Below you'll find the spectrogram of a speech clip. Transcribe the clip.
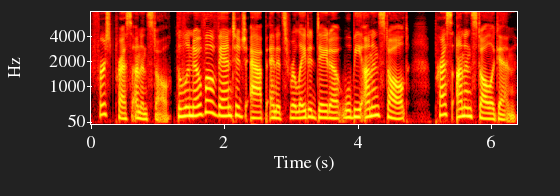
First press uninstall. The Lenovo Vantage app and its related data will be uninstalled. Press uninstall again.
